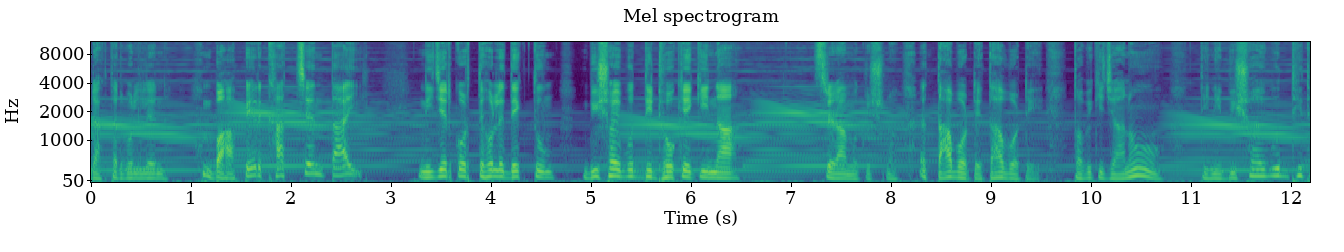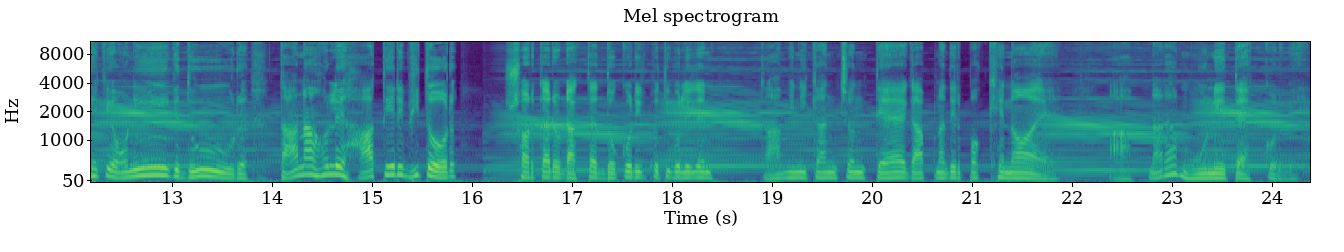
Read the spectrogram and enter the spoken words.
ডাক্তার বললেন বাপের খাচ্ছেন তাই। নিজের করতে হলে দেখতুম বিষয়বুদ্ধি ঢোকে কি না। শ্রীরামকৃষ্ণ, তা বটে তা বটে। তবে কি জানো, তিনি বিষয়বুদ্ধি থেকে অনেক দূর। তা না হলে হাতের ভিতর সরকার ও ডাক্তার দোকরির প্রতি বলিলেন, কামিনী কাঞ্চন, ত্যাগ আপনাদের পক্ষে নয়। আপনারা মনে ত্যাগ করবে।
